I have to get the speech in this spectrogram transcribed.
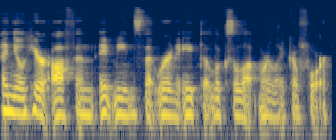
and you'll hear often it means that we're an eight that looks a lot more like a four.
